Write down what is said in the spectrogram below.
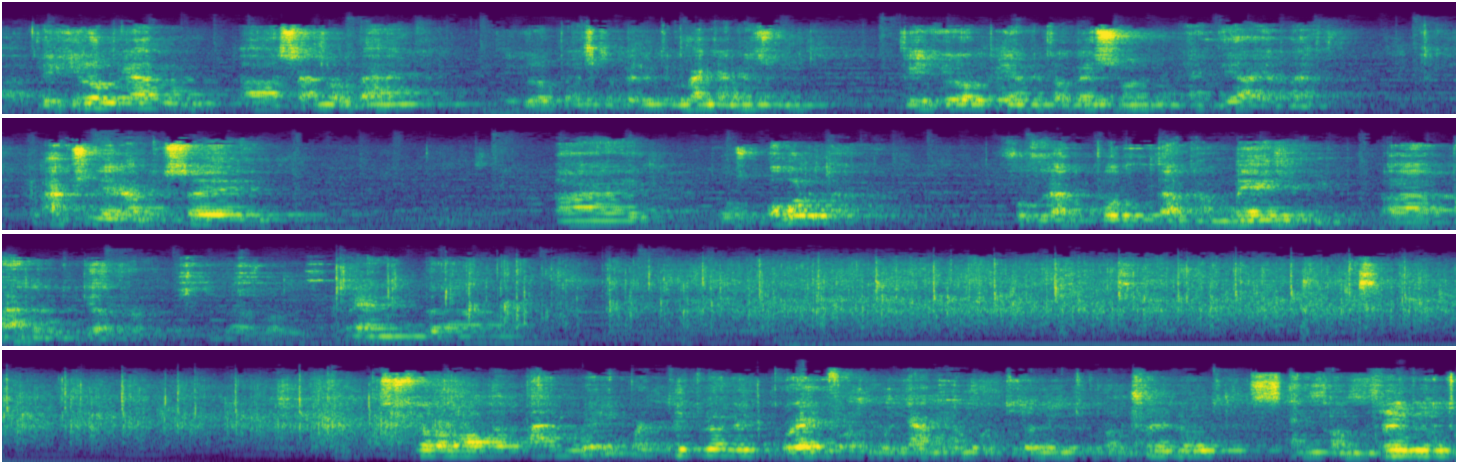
Uh, the European uh, Central Bank, the European Stability Mechanism, the European Commission and the IMF. Actually, I have to say, I was them who had put that amazing uh, panel together. And uh, so I'm really particularly grateful we had the opportunity to contribute and contribute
